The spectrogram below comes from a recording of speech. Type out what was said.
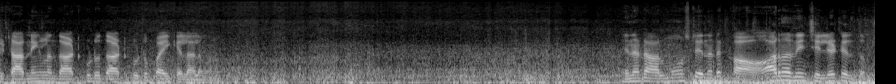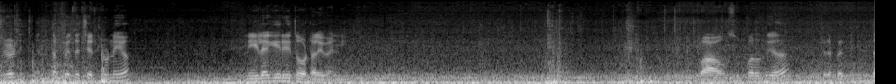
ఈ టర్నింగ్లను దాటుకుంటూ దాటుకుంటూ పైకి వెళ్ళాలి మనం. ఏంటంటే ఆల్మోస్ట్ ఏంటంటే కార్నర్ నుంచి వెళ్ళేట్టు వెళ్తాం. చూడండి ఎంత పెద్ద చెట్లు ఉన్నాయో. నీలగిరి తోటలు ఇవన్నీ. వావ్ సూపర్ ఉంది కదా? ఇక్కడ పెద్ద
